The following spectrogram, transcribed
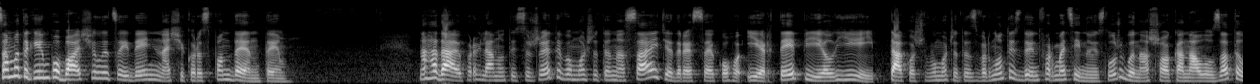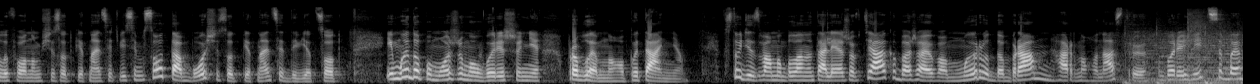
Саме таким побачили цей день наші кореспонденти. Нагадаю, переглянути сюжети ви можете на сайті, адреса якого IRT.PL.UA. Також ви можете звернутися до інформаційної служби нашого каналу за телефоном 615 800 або 615 900. І ми допоможемо у вирішенні проблемного питання. В студії з вами була Наталія Жовтяк. Бажаю вам миру, добра, гарного настрою. Бережіть себе.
